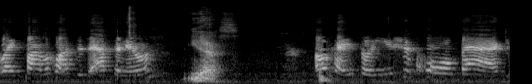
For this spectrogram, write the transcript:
like 5 o'clock this afternoon? Yes. Okay, so you should call back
